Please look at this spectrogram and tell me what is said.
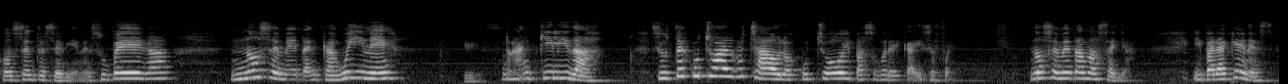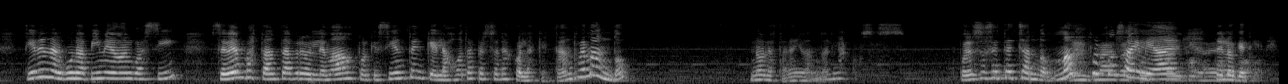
concéntrese bien en su pega, no se meta en cagüines, tranquilidad. Si usted escuchó algo, chao, lo escuchó y pasó por acá y se fue. No se meta más allá. Y para quienes tienen alguna pyme o algo así, se ven bastante problemados porque sienten que las otras personas con las que están remando no lo están ayudando en las cosas. Por eso se está echando más Es más responsabilidades responsabilidad. de lo que tiene.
